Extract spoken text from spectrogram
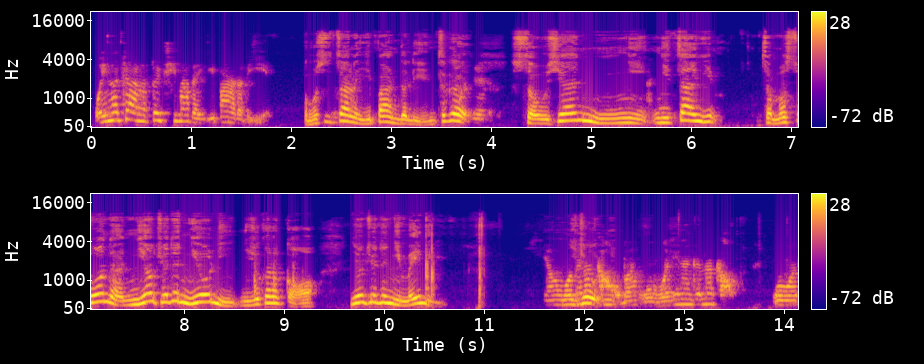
我应该占了最起码得一半的理。不是占了一半的理。这个首先你你占一怎么说呢？你要觉得你有理，你就跟他搞；你要觉得你没理，行，我你就跟他搞吧，我我现在跟他搞，我我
